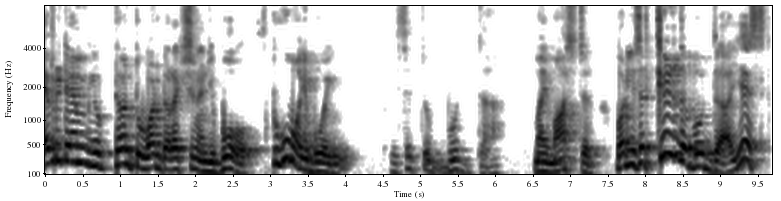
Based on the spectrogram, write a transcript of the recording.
every time you turn to one direction and you bow, to whom are you bowing? He said, to Buddha, my master. But you said, kill the Buddha. Yes,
